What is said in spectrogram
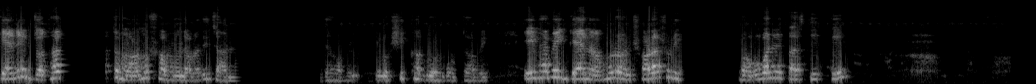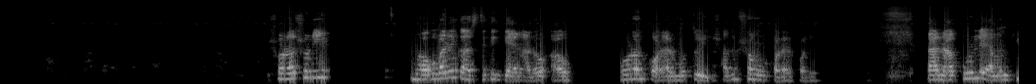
জ্ঞানের যথার্থ মর্ম সম্বন্ধে আমাদের জানতে হবে এবং শিক্ষা গ্রহণ করতে হবে। এইভাবে জ্ঞান আহরণ সরাসরি ভগবানের কাছ থেকে সরাসরি ভগবানের কাছ থেকে জ্ঞান আরও আহরণ করার মতোই সাধু সঙ্গ করার ফলে। তা না করলে এমনকি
